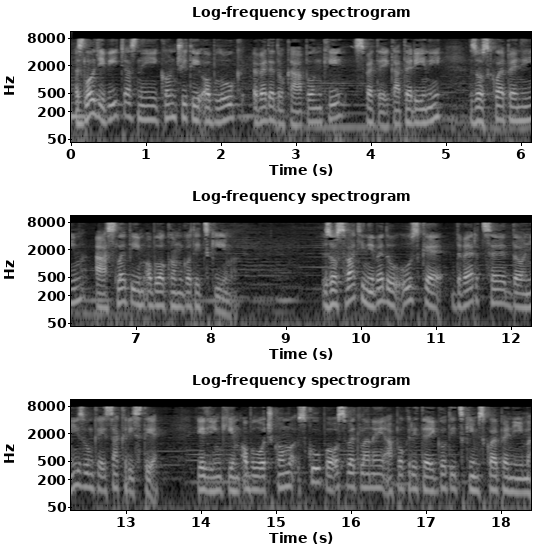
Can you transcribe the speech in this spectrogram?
Z lodi víťazný končitý oblúk vede do káplnky svätej Kateríny so sklepeným a slepým oblokom gotickým. Zo svatiny vedú úzke dverce do nízunkej sakristie, jedinkým oblôčkom skúpo osvetlenej a pokrytej gotickým sklepením,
